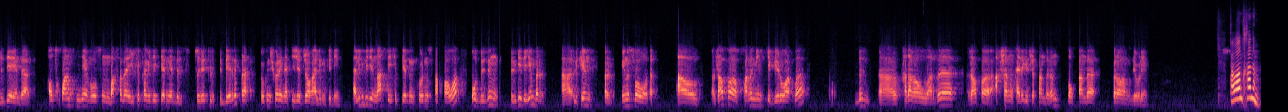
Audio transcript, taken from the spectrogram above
бізде енді ұлттық банкіне болсын басқа да есеп комитеттеріне біз құзыреттілікті бердік бірақ өкінішке орай нәтиже жоқ әлі күнге дейін. Әлі күнге дейін нақты есептердің көрініс таппауы ол біздің бізге деген бір үлкен бір минус болып отыр. Ал жалпы парламентке беру арқылы біз қадағалауларды жалпы ақшаның қайда кетіп жатқандығын толыққанды көре аламыз деп ойлаймын. Талант ханым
